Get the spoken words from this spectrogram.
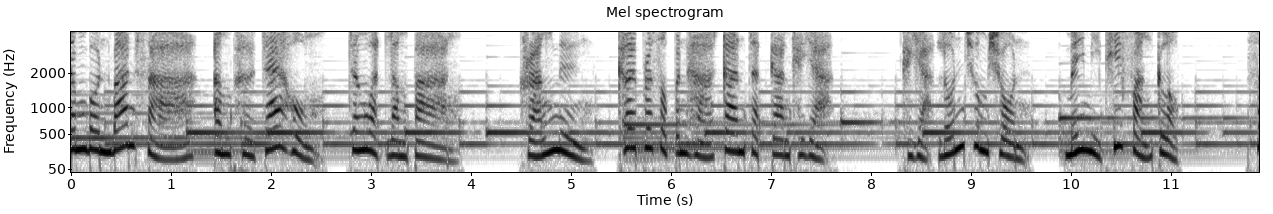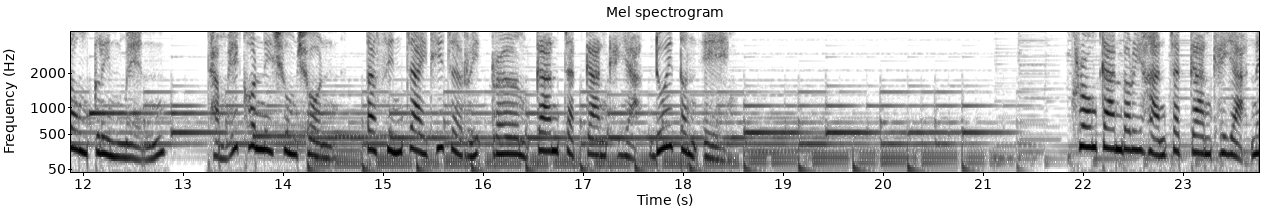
ตำบลบ้านสา อำเภอแจ้ห่ม จังหวัดลำปาง ครั้งหนึ่ง เคยประสบปัญหาการจัดการขยะ ขยะล้นชุมชน ไม่มีที่ฝังกลบ ส่งกลิ่นเหม็นทำให้คนในชุมชน ตัดสินใจที่จะริเริ่มการจัดการขยะด้วยตนเอง โครงการบริหารจัดการขยะใน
